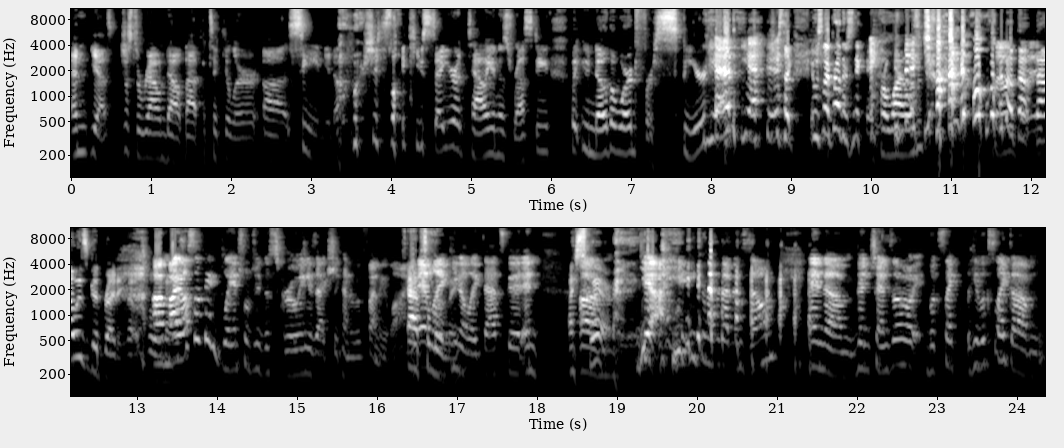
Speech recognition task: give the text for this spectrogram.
and yes, just to round out that particular uh, scene, you know, where she's like, "You say your Italian is rusty, but you know the word for spearhead." Yeah, yeah. She's like, "It was my brother's nickname for a while as a child." that, that was good writing. That was really Um, nice. I also think Blanche will do the screwing is actually kind of a funny line. And like, Absolutely. you know, like that's good. And I swear. Um, yeah, you can remember that in Zone. And um, Vincenzo looks like he looks like um,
